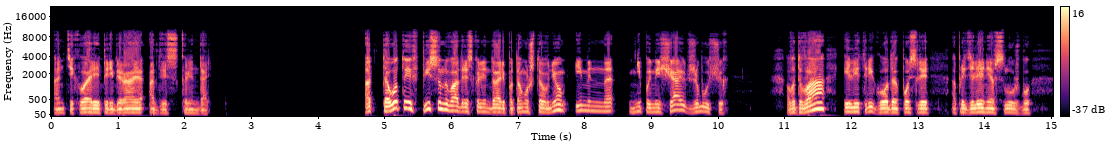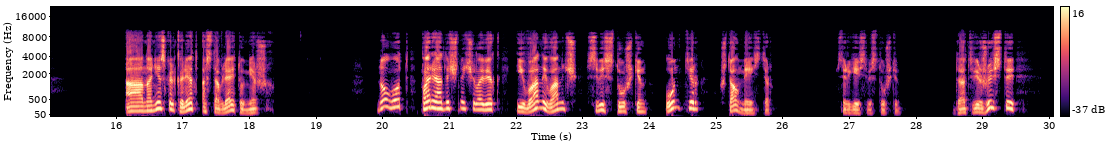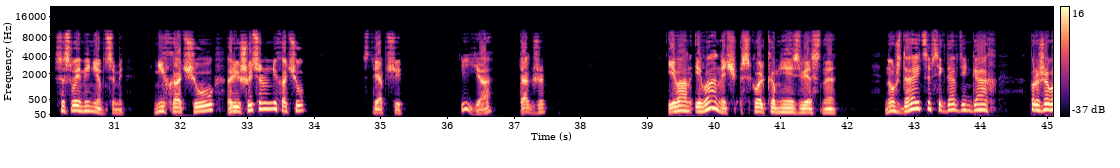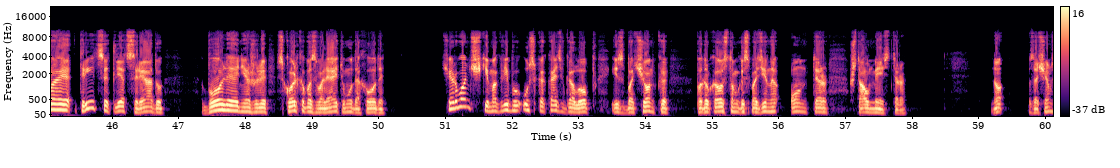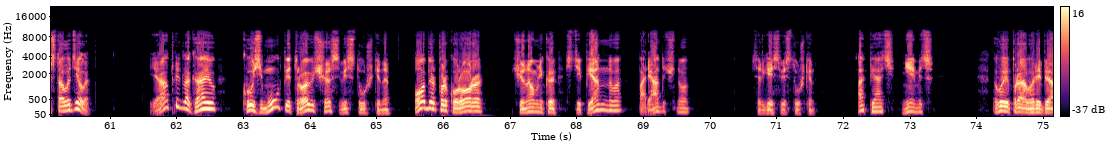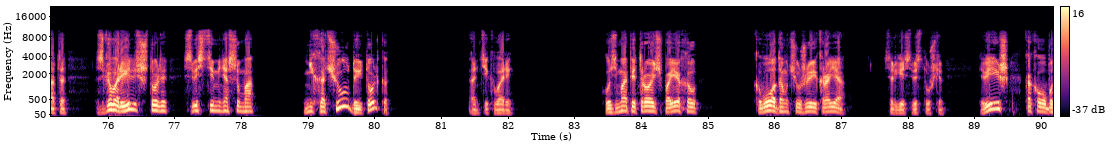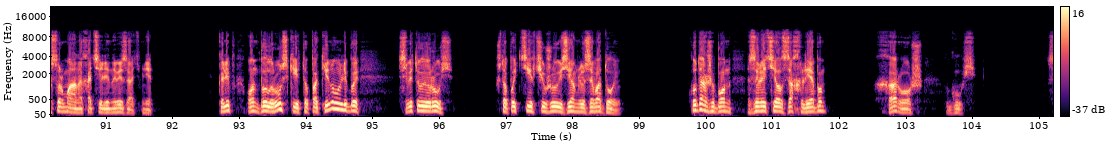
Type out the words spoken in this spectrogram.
Антикварий, перебирая адрес-календарь. Оттого-то и вписан в адрес-календарь, потому что в нем именно не помещают живущих в два или три года после определения в службу, а на несколько лет оставляет умерших. Ну вот, порядочный человек Иван Иванович Свистушкин, унтер-шталмейстер. Сергей Свистушкин. Да отвяжись ты со своими немцами. Не хочу, решительно не хочу. Стряпчий. И я также. Иван Иванович, сколько мне известно, нуждается всегда в деньгах, проживая тридцать лет сряду, более, нежели сколько позволяет ему доходы. Червончики могли бы ускакать в галоп из бочонка под руководством господина Онтершталмейстера. Но зачем стало дело? Я предлагаю Кузьму Петровича Свистушкина, обер-прокурора, чиновника степенного, порядочного. Сергей Свистушкин. Опять немец. Вы правы, ребята. Сговорились, что ли, свести меня с ума? Не хочу, да и только. Антикварий. Кузьма Петрович поехал к водам чужие края. Сергей Свистушкин. Видишь, какого басурмана хотели навязать мне? Коли б он был русский, то покинул ли бы Святую Русь, чтоб идти в чужую землю за водою? Куда же бы он залетел за хлебом? Хорош гусь.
